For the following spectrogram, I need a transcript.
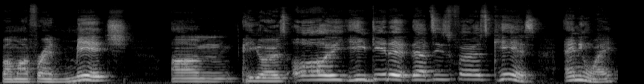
but my friend Mitch, um, he goes, Oh, he did it. That's his first kiss. Anyway,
